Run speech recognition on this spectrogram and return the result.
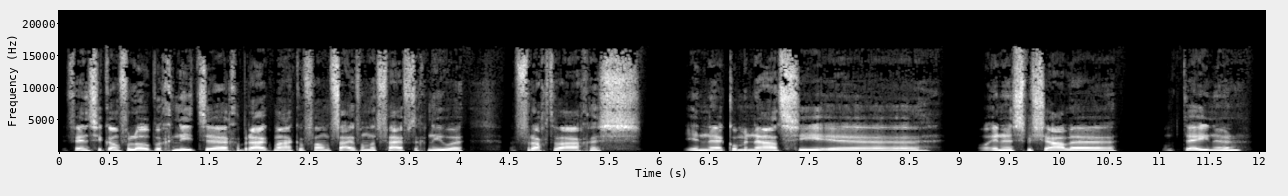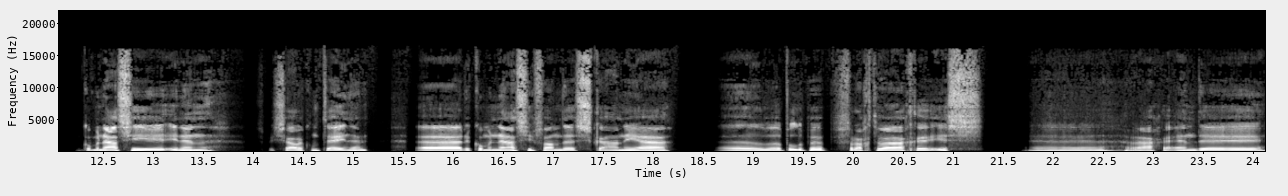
Defensie kan voorlopig niet uh, gebruik maken van 550 nieuwe vrachtwagens in uh, combinatie uh, in een speciale container. In combinatie in een speciale container. de combinatie van de Scania vrachtwagen is wagen en de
